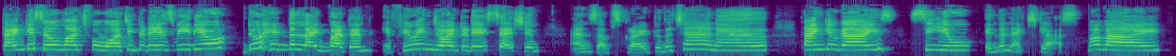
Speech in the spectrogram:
thank you so much for watching today's video. Do hit the like button if you enjoyed today's session and subscribe to the channel. Thank you guys. See you in the next class. Bye-bye.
